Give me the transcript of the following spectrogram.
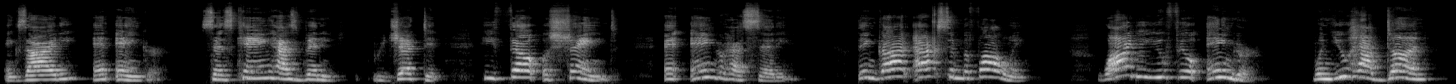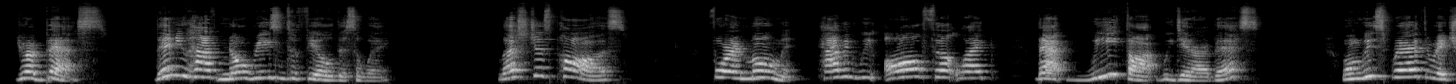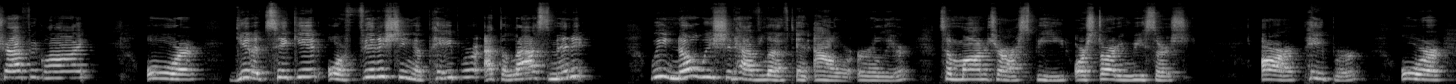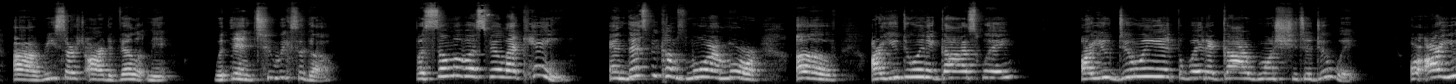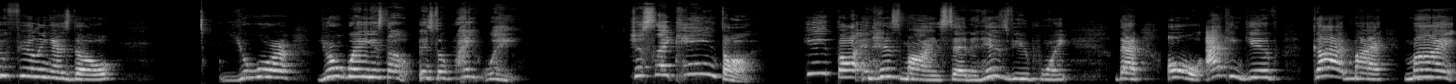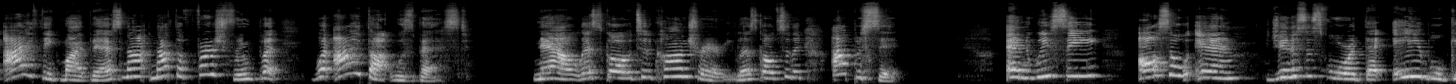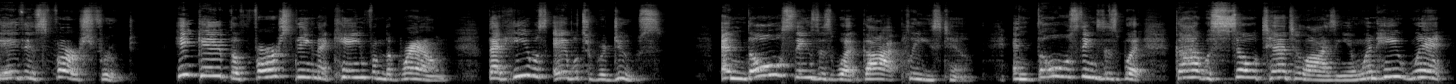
anxiety, and anger. Since Cain has been rejected, he felt ashamed and anger has set in. Then God asked him the following Why do you feel anger when you have done your best? Then you have no reason to feel this way. Let's just pause for a moment. Haven't we all felt like that we thought we did our best? When we spread through a traffic light or get a ticket or finishing a paper at the last minute, we know we should have left an hour earlier to monitor our speed or starting research our paper or uh, research our development within two weeks ago. But some of us feel like Cain. And this becomes more and more of are you doing it God's way? Are you doing it the way that God wants you to do it? Or are you feeling as though your your way is the is the right way? Just like Cain thought. He thought in his mindset and his viewpoint that, oh, I can give God my my I think my best, not not the first fruit, but what I thought was best. Now, let's go to the contrary. Let's go to the opposite. And we see also in Genesis 4 that Abel gave his first fruit. He gave the first thing that came from the ground that he was able to produce. And those things is what God pleased him. And those things is what God was so tantalizing. And when he went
